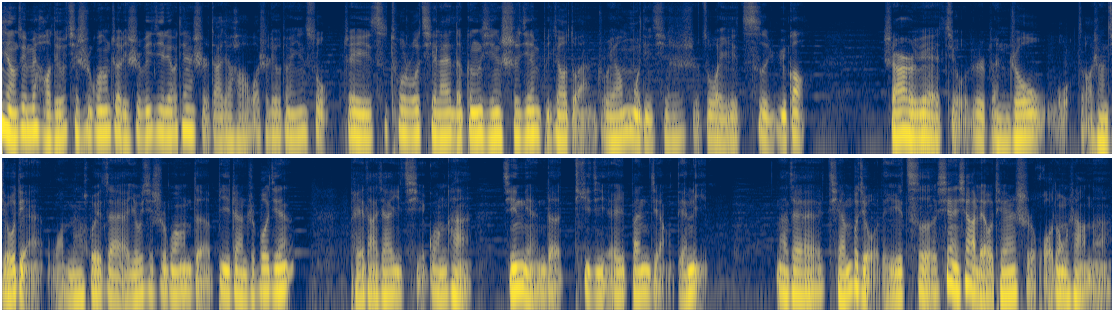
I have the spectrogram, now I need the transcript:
享最美好的游戏时光，这里是危机聊天室。大家好，我是六段音速。这一次突如其来的更新时间比较短，主要目的其实是做一次预告。十二月九日，本周五早上九点，我们会在游戏时光的 B 站直播间陪大家一起观看今年的 TGA 颁奖典礼。那在前不久的一次线下聊天室活动上呢，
